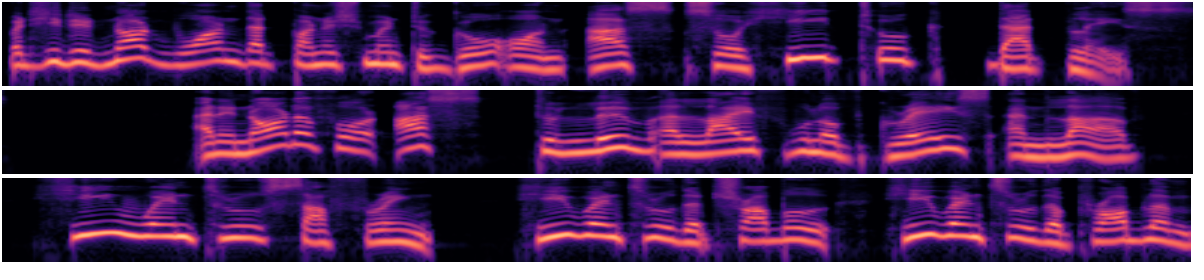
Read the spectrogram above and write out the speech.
but He did not want that punishment to go on us, so He took that place. And in order for us to live a life full of grace and love, He went through suffering. He went through the trouble. He went through the problem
